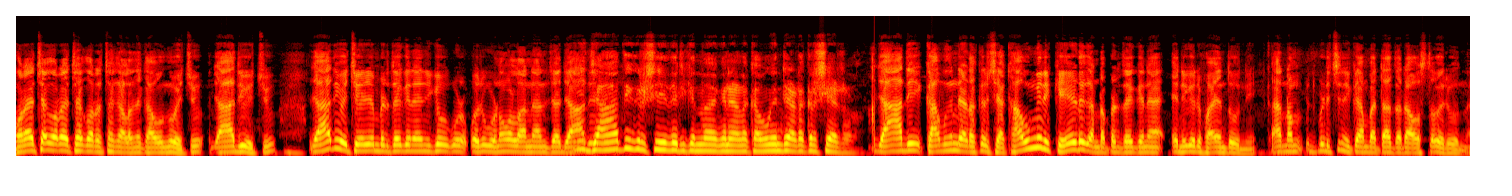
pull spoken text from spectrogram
കുറേശ്ശെ കുറേശ്ശെ കുറേശ്ശെ കളഞ്ഞ് കവുങ്ങ് വെച്ചു ജാതി വെച്ചു. ജാതി വെച്ച് കഴിയുമ്പോഴത്തേക്കിന് എനിക്ക് ഒരു ഗുണമുള്ള എന്നാന്ന് വെച്ചാൽ ജാതി ജാതി കൃഷി ചെയ്തിരിക്കുന്നത് എങ്ങനെയാണ്? കവുങ്ങിന്റെ ഇടകൃഷിയായിട്ടാണ് ജാതി കവുങ്ങിന്റെ ഇടക്കൃഷിയാണ് കവുങ്ങിന് കേട് കണ്ടപ്പോഴത്തേക്കിന് എനിക്കൊരു ഭയം തോന്നി. കാരണം പിടിച്ചു നിൽക്കാൻ പറ്റാത്തൊരവസ്ഥ വരുമെന്ന്.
